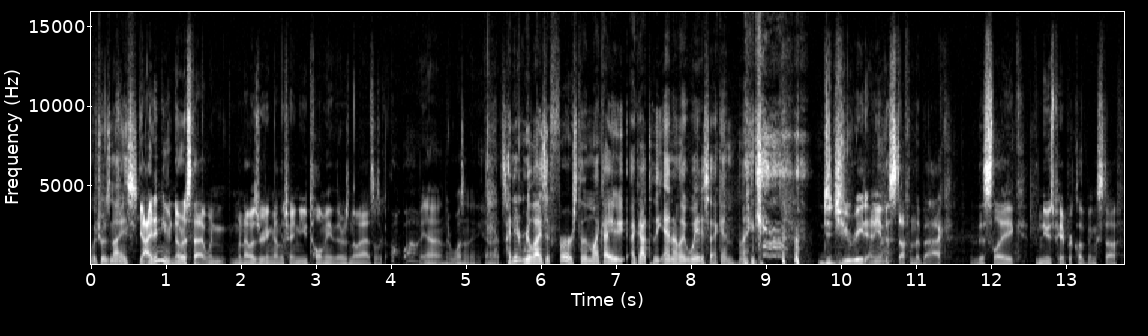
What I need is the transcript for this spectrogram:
which was nice. yeah, I didn't even notice that when when I was reading on the train. You told me there was no ads. I was like, oh wow, yeah, there wasn't any ads. I didn't realize at first, and then like I, I got to the end, I'm like, wait a second, like Did you read any of the stuff in the back? This like the newspaper clipping stuff.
